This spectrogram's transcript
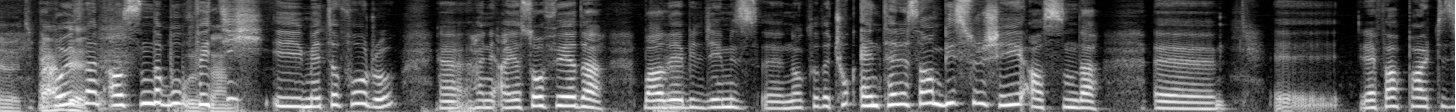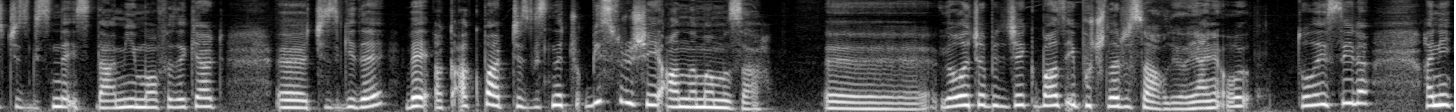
Evet. Yani o de yüzden aslında bu buradan- fetih e, metaforu yani hani Ayasofya'ya da bağlayabileceğimiz e, noktada çok enteresan bir sürü şeyi aslında e, e, Refah Partisi çizgisinde İslami muhafazakar e, çizgide ve AK, AK Parti çizgisinde çok bir sürü şeyi anlamamıza e, yol açabilecek bazı ipuçları sağlıyor. Yani o dolayısıyla hani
